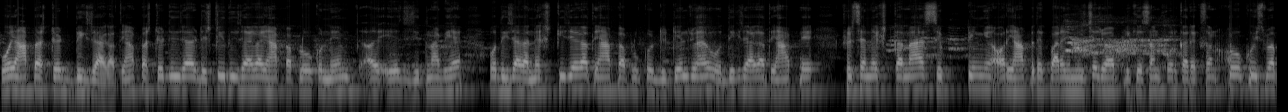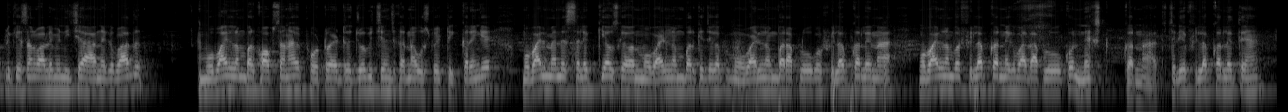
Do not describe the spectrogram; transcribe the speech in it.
वो यहाँ पे स्टेट दिख जाएगा। तो यहाँ पे स्टेट दिख जाएगा डिस्ट्रिक्ट दिख जाएगा, यहाँ पे आप लोगों को नेम एज जितना भी है, वो दिख जाएगा। नेक्स्ट कीजिएगा तो यहाँ पे आप लोग को डिटेल जो है वो दिख जाएगा। तो यहाँ पे फिर से नेक्स्ट करना है शिफ्टिंग और यहाँ पे देख पा रहे हैं नीचे जो है एप्लीकेशन फॉर करेक्शन तो इसमें एप्लीकेशन वाले में नीचे आने के बाद मोबाइल नंबर का ऑप्शन है फ़ोटो एड्रेस जो भी चेंज करना है, उस पर टिक करेंगे। मोबाइल मैंने सेलेक्ट किया, उसके बाद मोबाइल नंबर की जगह पे मोबाइल नंबर आप लोगों को फिलअप कर लेना है। मोबाइल नंबर फिलअप करने के बाद आप लोगों को नेक्स्ट करना है। तो चलिए फिलअप कर लेते हैं।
